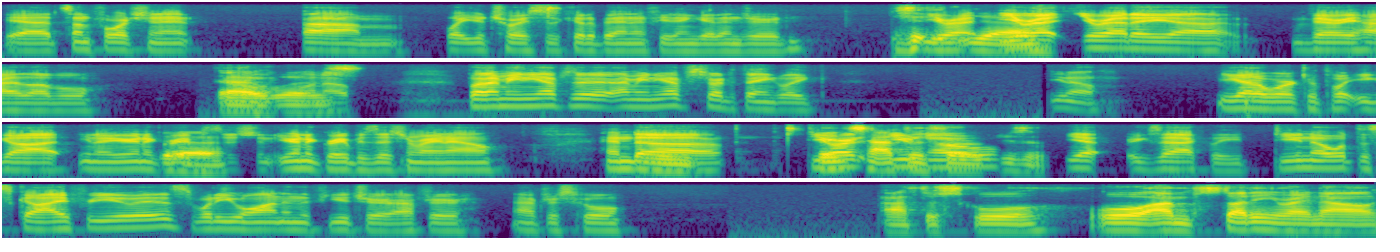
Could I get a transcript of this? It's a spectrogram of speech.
Yeah, it's unfortunate. Um, what your choices could have been if you didn't get injured. You're at yeah, you're at you're at a uh, very high level. that was But I mean, you have to. I mean, you have to start to think like, you know, you got to work with what you got. You know, you're in a great Yeah. position. You're in a great position right now. And mean, uh, do you, already- do you happen for a know? Yeah, exactly. Do you know what the sky for you is? What do you want in the future after after school? After school. Well, I'm studying right now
